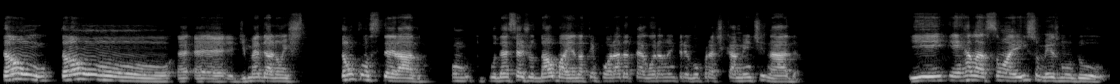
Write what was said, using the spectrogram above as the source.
tão, tão é, é, de medalhões tão considerado como que pudesse ajudar o Bahia na temporada, até agora não entregou praticamente nada. E em relação a isso mesmo do,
